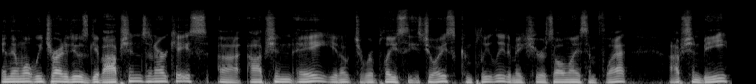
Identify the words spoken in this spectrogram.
And then what we try to do is give options in our case. Uh, option A, you know, to replace these joists completely to make sure it's all nice and flat. Option B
